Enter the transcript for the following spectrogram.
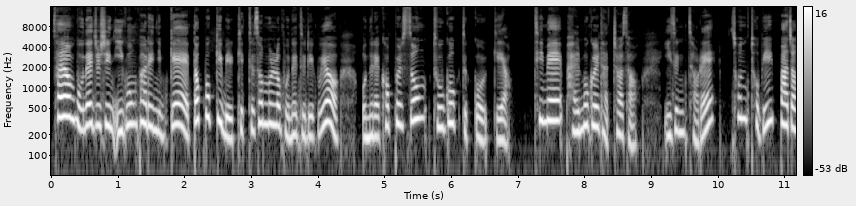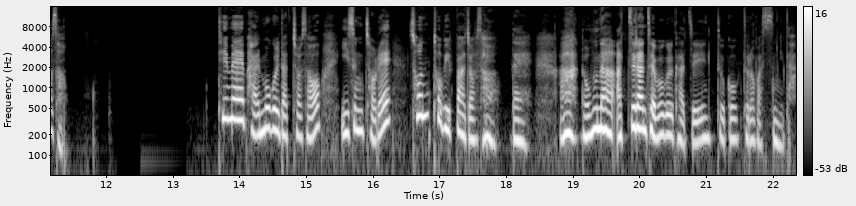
사연 보내주신 2082님께 떡볶이 밀키트 선물로 보내드리고요. 오늘의 커플송 두 곡 듣고 올게요. 팀의 발목을 다쳐서 이승철의 손톱이 빠져서 팀의 발목을 다쳐서 이승철의 손톱이 빠져서 네. 아, 너무나 아찔한 제목을 가진 두 곡 들어봤습니다.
